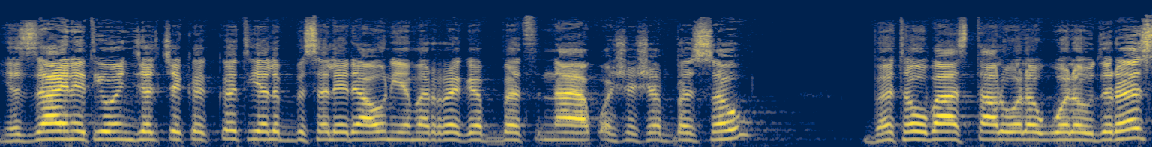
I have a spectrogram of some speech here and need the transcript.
የዛ አይነት የወንጀል ጭቅቅት የልብ ሰሌዳውን የመረገበትና ያቆሸሸበት ሰው በተውባ እስታልወለወለው ድረስ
